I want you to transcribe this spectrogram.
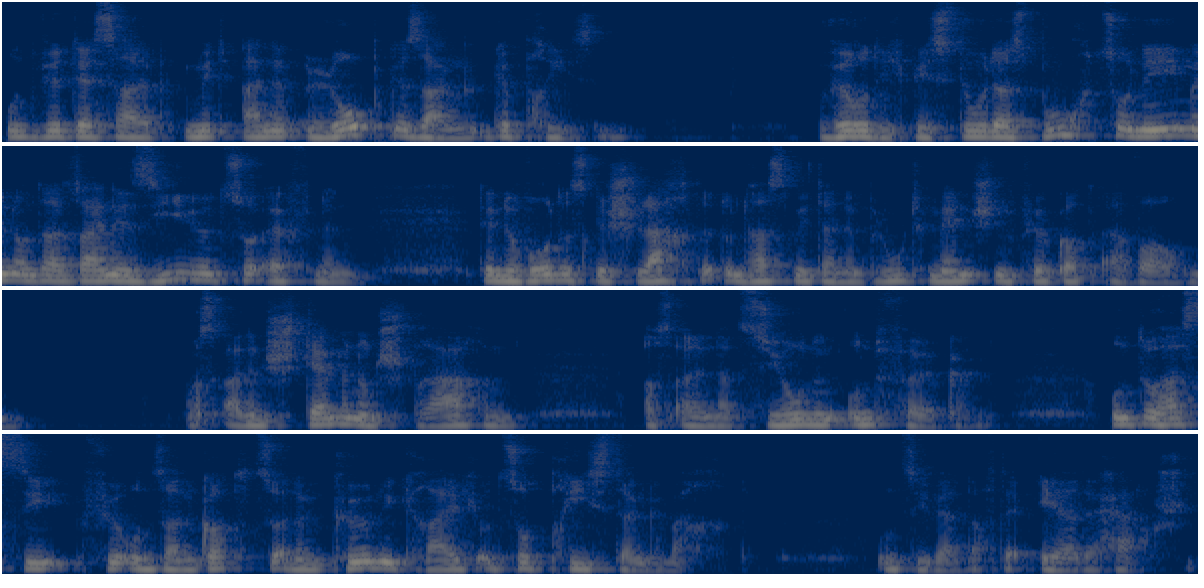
und wird deshalb mit einem Lobgesang gepriesen. Würdig bist du, das Buch zu nehmen und seine Siegel zu öffnen, denn du wurdest geschlachtet und hast mit deinem Blut Menschen für Gott erworben, aus allen Stämmen und Sprachen, aus allen Nationen und Völkern und du hast sie für unseren Gott zu einem Königreich und zu Priestern gemacht, und sie werden auf der Erde herrschen.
